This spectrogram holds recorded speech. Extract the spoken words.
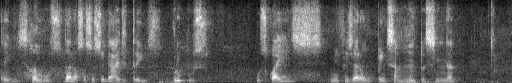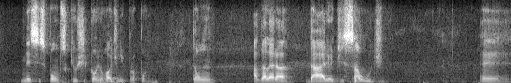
três ramos da nossa sociedade, três grupos, os quais me fizeram pensar muito assim, né? Nesses pontos que o Chicão e o Rodney propõem. Então, a galera da área de saúde. É,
